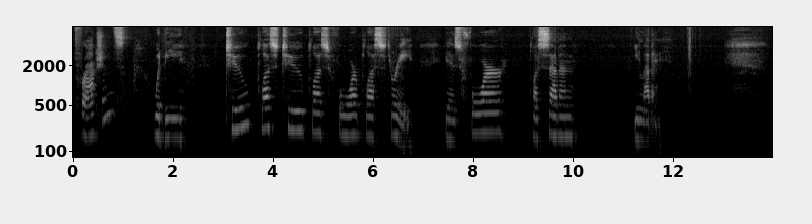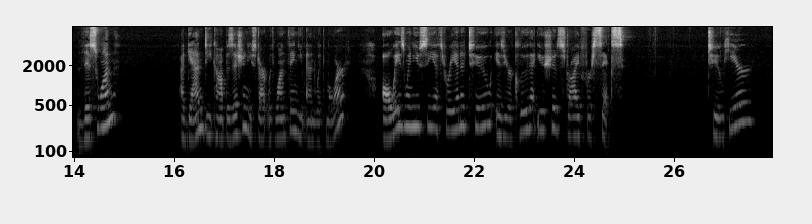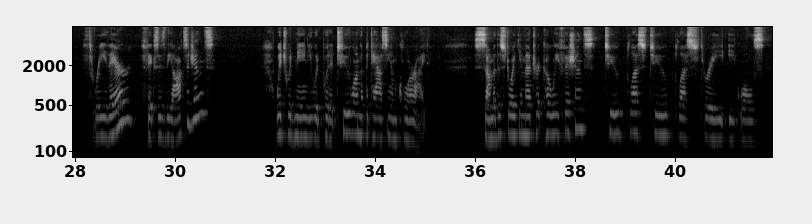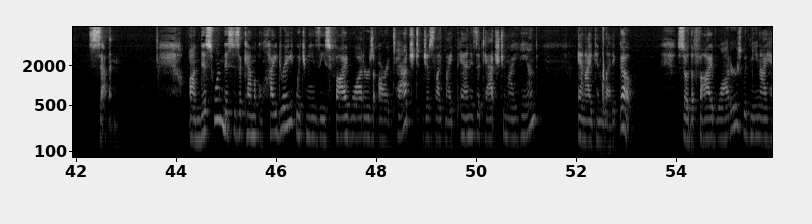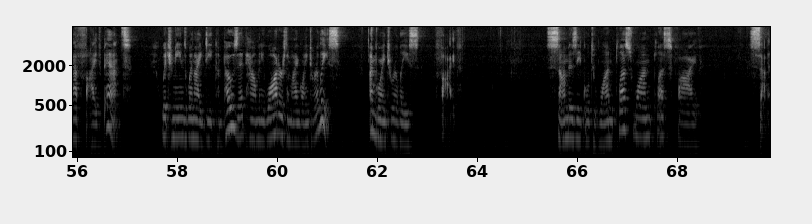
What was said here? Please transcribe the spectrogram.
fractions would be 2 plus 2 plus 4 plus 3 is 4 plus 7, 11. This one, again, decomposition, you start with one thing, you end with more. Always when you see a 3 and a 2 is your clue that you should strive for 6. 2 here, 3 there, fixes the oxygens, which would mean you would put a 2 on the potassium chloride. Sum of the stoichiometric coefficients, 2 plus 2 plus 3 equals 7. On this one, this is a chemical hydrate, which means these five waters are attached, just like my pen is attached to my hand, and I can let it go. So the five waters would mean I have five pens which means when I decompose it, how many waters am I going to release? I'm going to release 5. Sum is equal to 1 plus 1 plus 5, 7.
